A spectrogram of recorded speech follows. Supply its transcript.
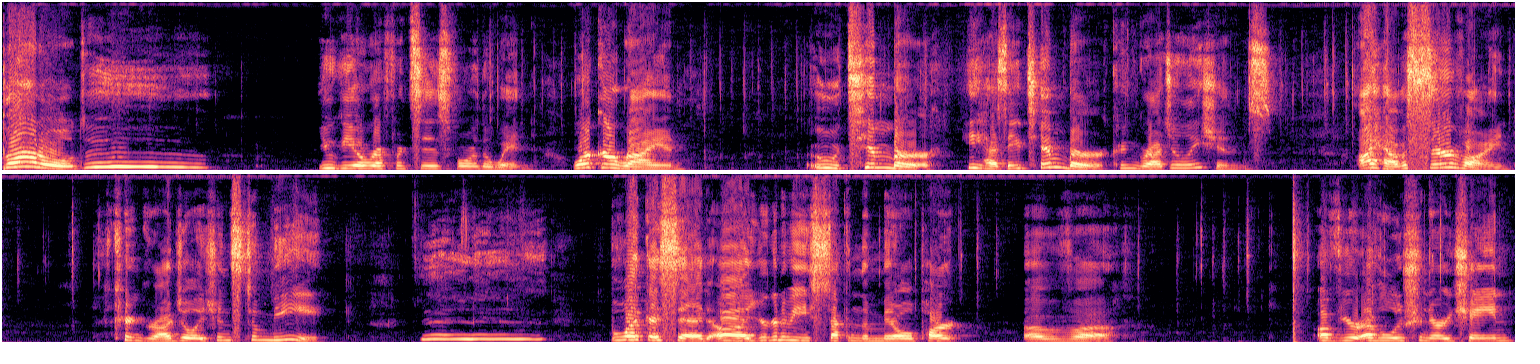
battle! Yu-Gi-Oh! references for the win. Worker Ryan. Ooh, timber! He has a Timburr! Congratulations. I have a Servine. Congratulations to me. But like I said, uh, you're to be stuck in the middle part of, uh, of your evolutionary chain.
